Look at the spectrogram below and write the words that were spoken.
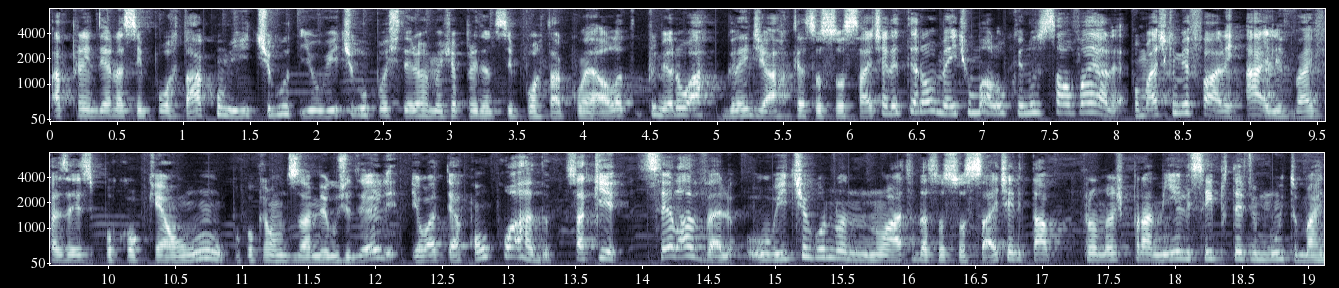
aprendendo a se importar com o Ichigo e o Ichigo posteriormente aprendendo a se importar com ela. O primeiro arco, grande arco que é essa Society é literalmente um maluco indo salvar ela. Por mais que me falem, ah, ele vai fazer isso por qualquer um, por qualquer um dos amigos dele, eu até concordo. Só que, sei lá, velho, o Ichigo no, no ato da sua Society, ele tá, pelo menos pra mim, ele sempre teve muito mais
